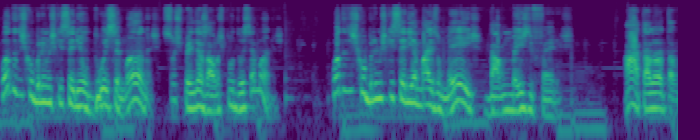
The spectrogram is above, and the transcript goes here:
Quando descobrimos que seriam duas semanas, suspende as aulas por duas semanas. Quando descobrimos que seria mais um mês, dá um mês de férias. Ah, tá, tá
